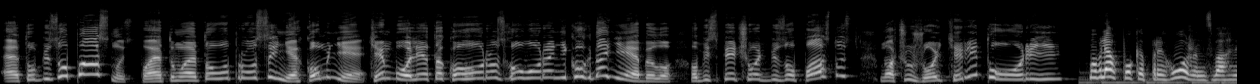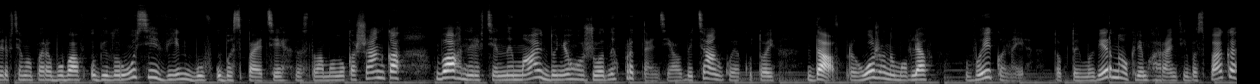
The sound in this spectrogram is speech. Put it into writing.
эту безопасность? Поэтому это вопросы не ко мне. Тем более такого разговора никогда не было. Обеспечивать безопасность на чужой территории. Мовляв, поки Пригожин з вагнерівцями перебував у Білорусі, він був у безпеці. За словами Лукашенка, вагнерівці не мають до нього жодних претензій. А обіцянку, яку той дав Пригожину, мовляв, виконає. Тобто, ймовірно, окрім гарантій безпеки,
